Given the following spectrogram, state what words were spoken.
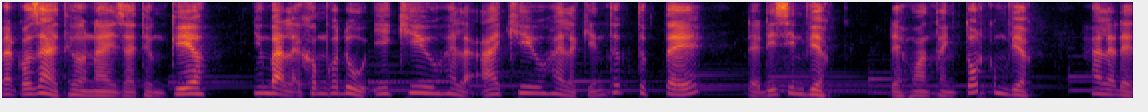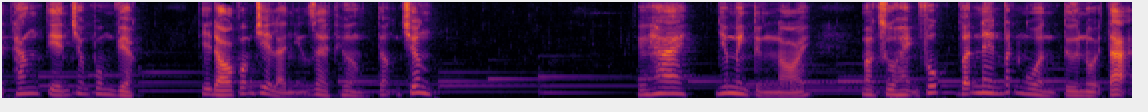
Bạn có giải thưởng này, giải thưởng kia, nhưng bạn lại không có đủ EQ hay là IQ hay là kiến thức thực tế để đi xin việc, để hoàn thành tốt công việc hay là để thăng tiến trong công việc thì đó cũng chỉ là những giải thưởng tượng trưng. Thứ hai, như mình từng nói, mặc dù hạnh phúc vẫn nên bắt nguồn từ nội tại,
